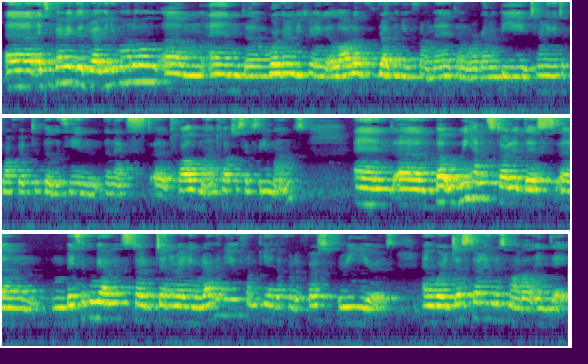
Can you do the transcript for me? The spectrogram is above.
Uh, it's a very good revenue model, um, and uh, we're going to be creating a lot of revenue from it, and we're going to be turning into profitability in the next uh, 12 months, 12 to 16 months. And um, but we haven't started this. Um, basically, we haven't started generating revenue from Peeyade for the first three years, and we're just starting this model in day.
